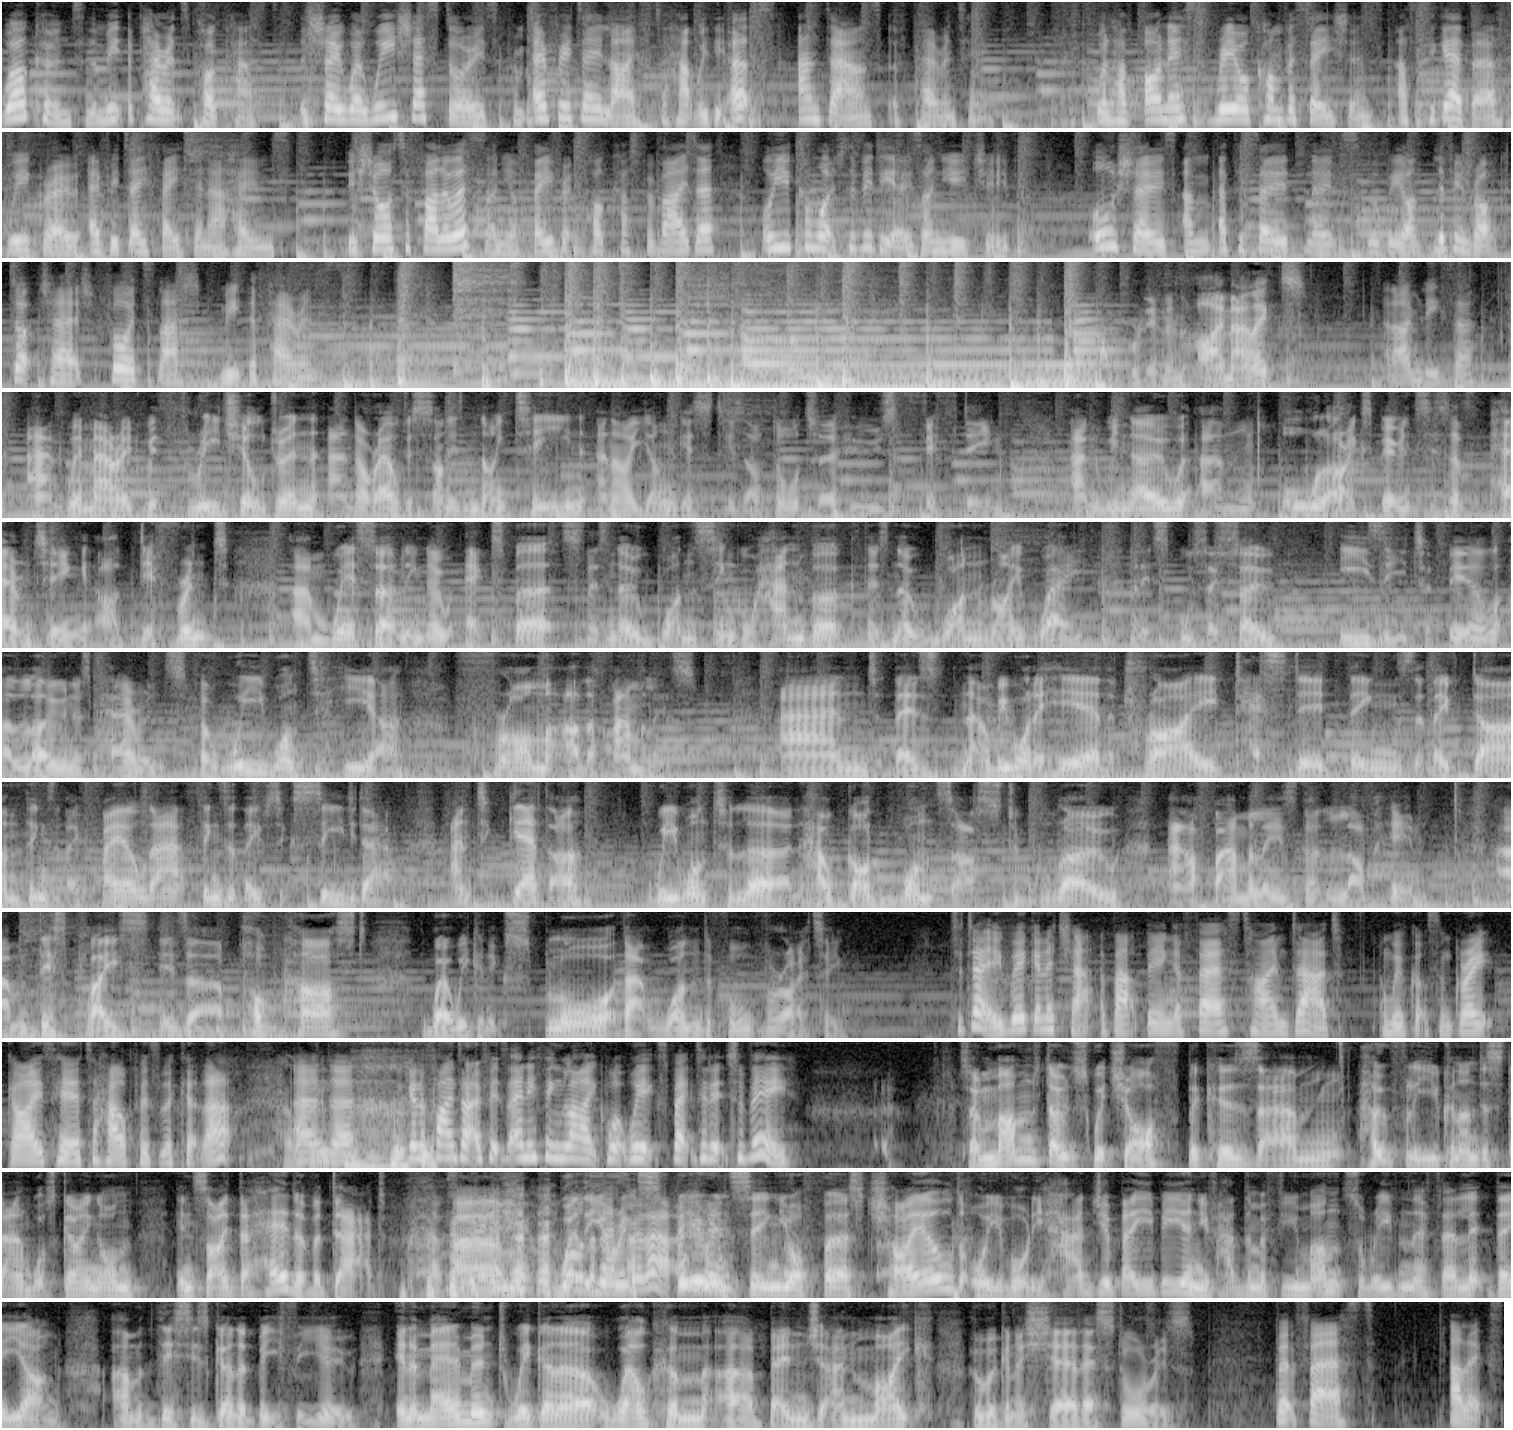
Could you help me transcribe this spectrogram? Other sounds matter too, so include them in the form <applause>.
Welcome to the Meet the Parents podcast, the show where we share stories from everyday life to help with the ups and downs of parenting. We'll have honest, real conversations as together we grow everyday faith in our homes. Be sure to follow us on your favourite podcast provider, or you can watch the videos on YouTube. All shows and episode notes will be on livingrock.church forward slash meet the parents. Brilliant. And I'm Alex, And I'm Lisa. and we're married with three children, and our eldest son is 19, and our youngest is our daughter, who's 15. And we know um, all our experiences of parenting are different. Um, we're certainly no experts. There's no one single handbook. There's no one right way. And it's also so easy to feel alone as parents. But we want to hear from other families and there's we want to hear the tried, tested things that they've done, things that they failed at, things that they've succeeded at, and together we want to learn how God wants us to grow our families that love Him. Um, this place is a podcast where we can explore that wonderful variety. Today we're going to chat about being a first time dad. And we've got some great guys here to help us look at that. And uh, we're going to find out if it's anything like what we expected it to be. So, mums don't switch off because um, hopefully you can understand what's going on inside the head of a dad. Um, <laughs> whether you're best for that. experiencing your first child or you've already had your baby and you've had them a few months, or even if they're, li- they're young, um, this is going to be for you. In a moment, we're going to welcome uh, Benj and Mike, who are going to share their stories. But first, Alex,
